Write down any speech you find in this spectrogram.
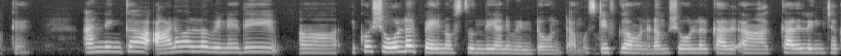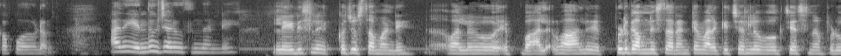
ఓకే అండ్ ఇంకా ఆడవాళ్ళలో వినేది ఎక్కువ షోల్డర్ పెయిన్ వస్తుంది అని వింటూ ఉంటాము. స్టిఫ్గా ఉండడం షోల్డర్ కద కదిలించకపోవడం. అది ఎందుకు జరుగుతుందండి? లేడీస్లో ఎక్కువ చూస్తామండి. వాళ్ళు వాళ్ళు వాళ్ళు ఎప్పుడు గమనిస్తారంటే వాళ్ళ కిచెన్లో వర్క్ చేసినప్పుడు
